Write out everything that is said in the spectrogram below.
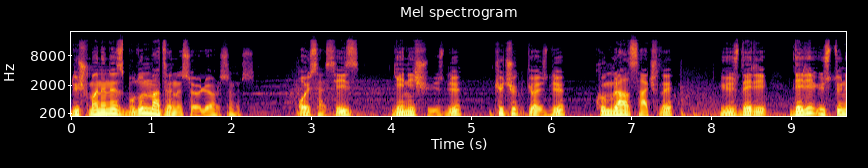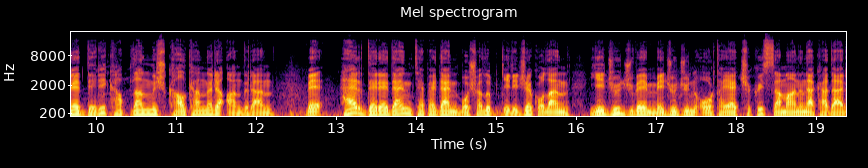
düşmanınız bulunmadığını söylüyorsunuz. Oysa siz geniş yüzlü, küçük gözlü, kumral saçlı, yüzleri deri üstüne deri kaplanmış kalkanları andıran ve her dereden tepeden boşalıp gelecek olan Yecüc ve Mecüc'ün ortaya çıkış zamanına kadar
